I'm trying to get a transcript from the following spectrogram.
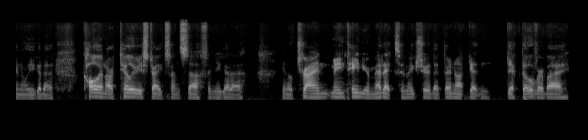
you know, you got to call in artillery strikes on stuff, and you got to you know try and maintain your medics and make sure that they're not getting dicked over by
